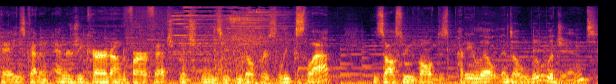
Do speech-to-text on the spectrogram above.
Okay, he's got an energy card on Farfetch, which means he can go for his Leek Slap. He's also evolved his Petilil into Lilligant.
